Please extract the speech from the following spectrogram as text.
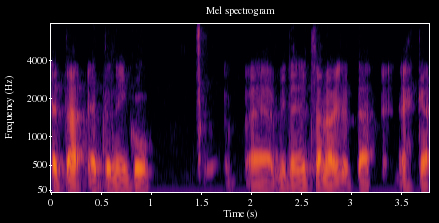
että, että niin kuin, miten nyt sanoisin, että ehkä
